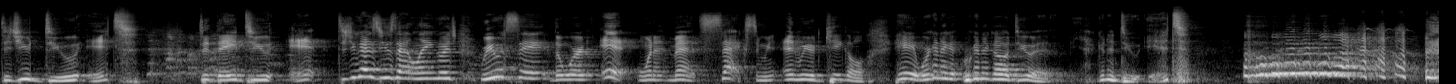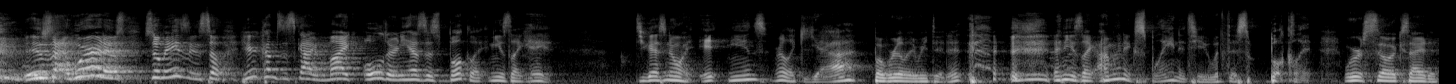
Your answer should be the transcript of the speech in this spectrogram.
Did you do it? Did they do it? Did you guys use that language? We would say the word it when it meant sex, and we, and we would giggle. Hey, we're gonna, we're gonna go do it. You're gonna do it? was that word. It was so amazing. So here comes this guy, Mike, older, and he has this booklet, and he's like, hey, do you guys know what it means? We're like, yeah, but really we did it. and he's like, I'm gonna explain it to you with this booklet. We were so excited.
